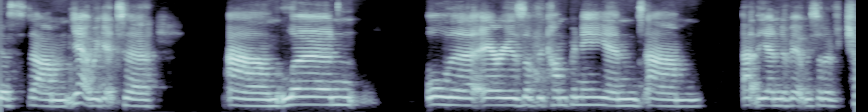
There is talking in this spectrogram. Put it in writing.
just um, yeah, we get to um, learn all the areas of the company, and um, at the end of it, we sort of ch-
